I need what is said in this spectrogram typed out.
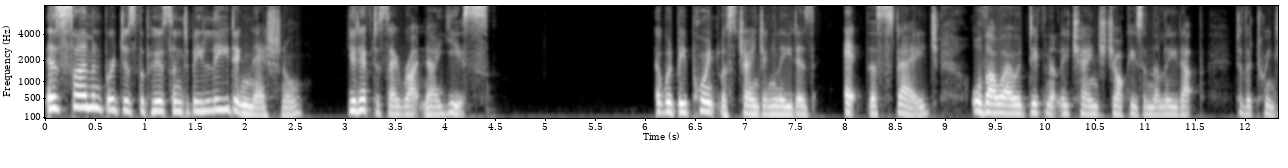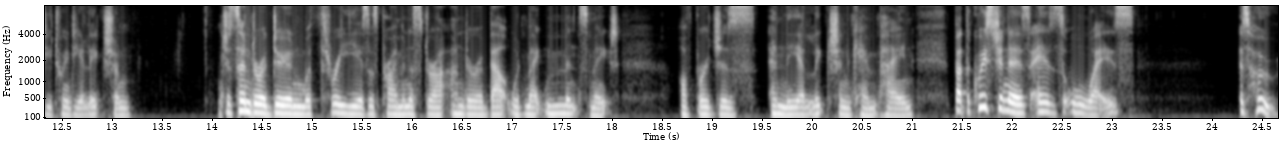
Is Simon Bridges the person to be leading National? You'd have to say right now, yes. It would be pointless changing leaders at this stage, although I would definitely change jockeys in the lead up to the 2020 election. Jacinda Ardern, with three years as Prime Minister under her belt, would make mincemeat of Bridges in the election campaign. But the question is, as always, is who?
